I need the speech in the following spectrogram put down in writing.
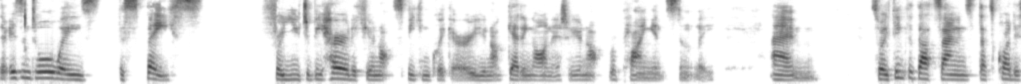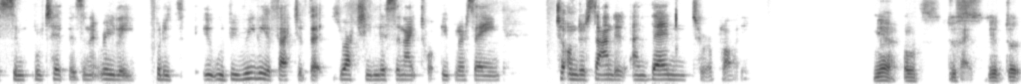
there isn't always the space for you to be heard if you're not speaking quicker or you're not getting on it or you're not replying instantly. Um, so i think that that sounds that's quite a simple tip isn't it really? But it's it would be really effective that you actually listen out to what people are saying to understand it and then to reply yeah oh it's just okay. you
